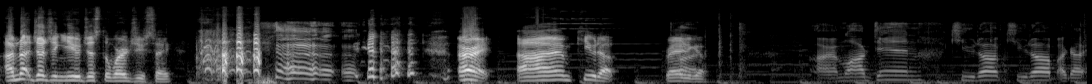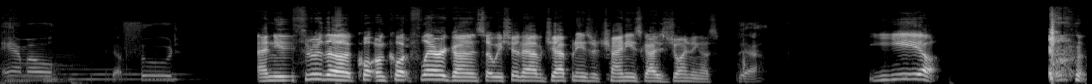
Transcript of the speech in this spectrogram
I'm not judging you, just the words you say. All right, I'm queued up. Ready to Alright. go. I'm logged in, queued up, queued up. I got ammo. I got food. And you threw the quote unquote flare gun, so we should have Japanese or Chinese guys joining us. Yeah. Yeah.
